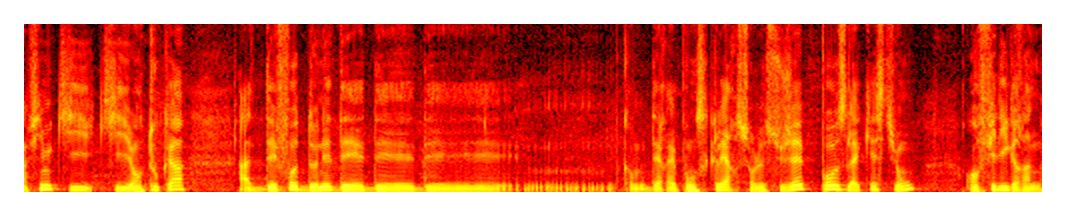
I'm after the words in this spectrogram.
un film qui, qui, en tout cas, à défaut de donner des, des, des, comme des réponses claires sur le sujet, pose la question en filigrane.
